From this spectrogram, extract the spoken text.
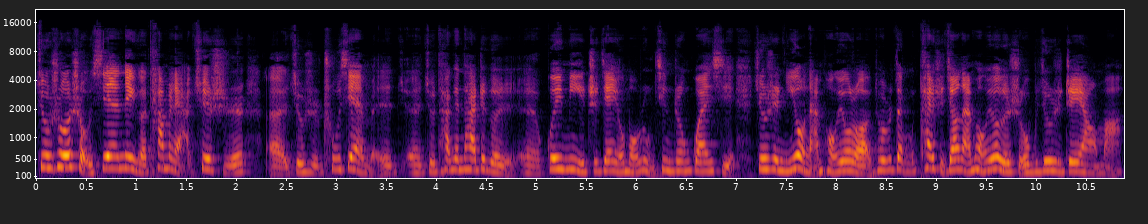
就是说，首先那个他们俩确实，呃，就是出现，呃呃，就她跟她这个呃闺蜜之间有某种竞争关系。就是你有男朋友了，就是在开始交男朋友的时候不就是这样吗？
